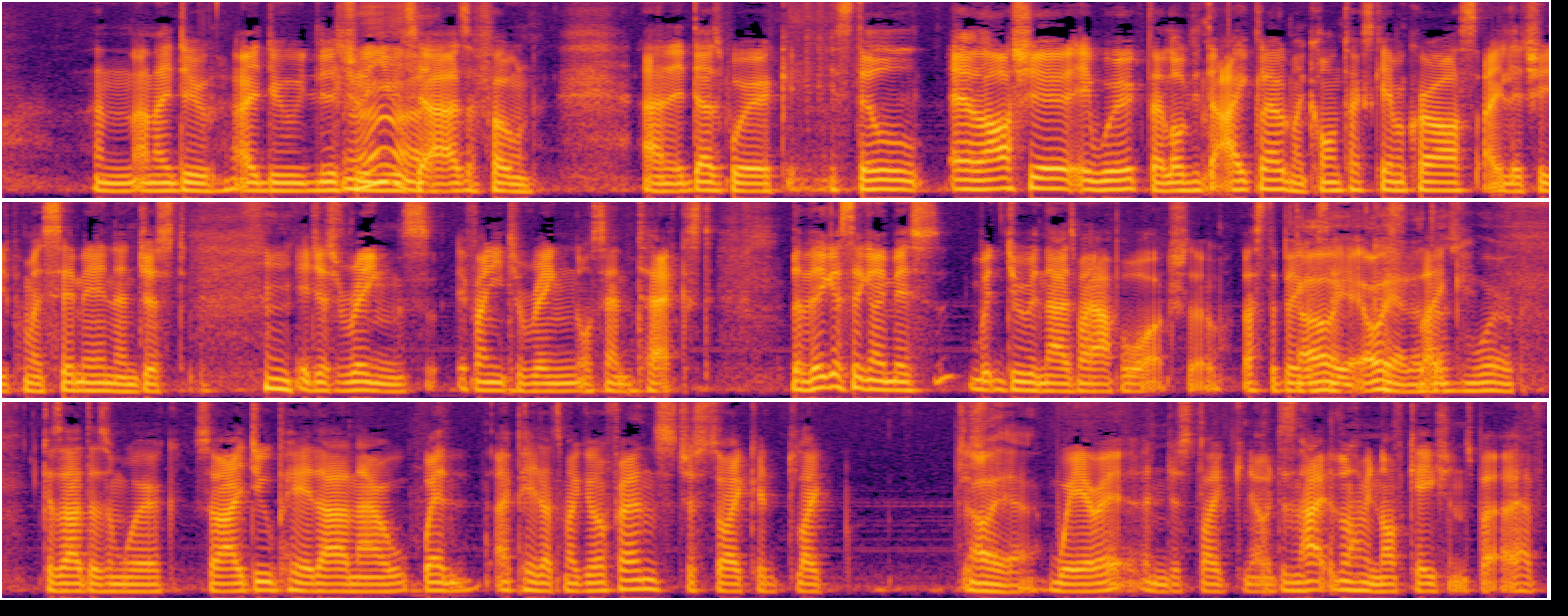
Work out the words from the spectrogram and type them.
and and I do, I do literally Ah. use it as a phone, and it does work. It's still uh, last year it worked. I logged into iCloud, my contacts came across. I literally put my SIM in and just Hmm. it just rings if I need to ring or send a text. The biggest thing I miss with doing that is my Apple Watch, though. That's the biggest oh thing. yeah, oh yeah, that like, doesn't work. Because that doesn't work. So I do pay that now. When I pay that to my girlfriends, just so I could like just oh yeah, wear it and just like you know it doesn't have, I don't have any notifications, but I have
